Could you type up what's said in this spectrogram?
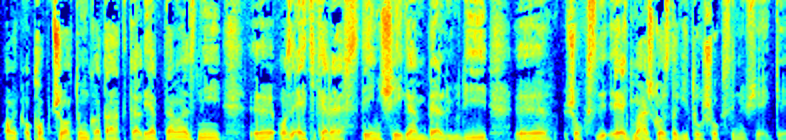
a kapcsolatunkat át kell értelmezni az egy kereszténységen belüli sok, egymás gazdagító sokszínűségé.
